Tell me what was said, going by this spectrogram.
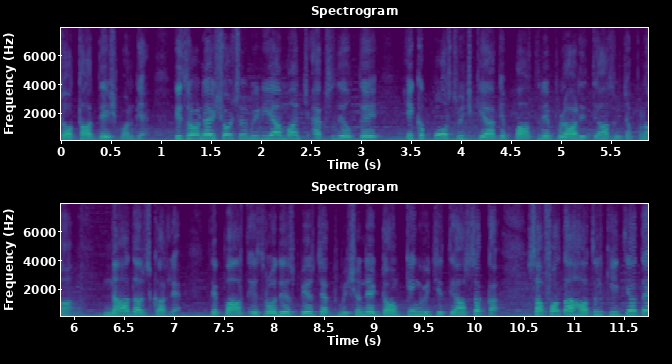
ਚੌਥਾ ਦੇਸ਼ ਬਣ ਗਿਆ। ਇਸਰੋ ਨੇ ਸੋਸ਼ਲ ਮੀਡੀਆ ਮੰਚ ਐਕਸ ਦੇ ਉੱਤੇ ਇੱਕ ਪੋਸਟ ਵਿੱਚ ਕਿਹਾ ਕਿ ਭਾਰਤ ਨੇ ਪੁਲਾੜ ਇਤਿਹਾਸ ਵਿੱਚ ਆਪਣਾ ਨਾਂ ਦਰਜ ਕਰ ਲਿਆ ਤੇ ਭਾਰਤ ਇਸਰੋ ਦੇ ਸਪੇਸ ਐਕਸ ਮਿਸ਼ਨ ਨੇ ਡੌਂਕਿੰਗ ਵਿੱਚ ਇਤਿਹਾਸਕ ਸਫਲਤਾ ਹਾਸਲ ਕੀਤੀ ਹੈ ਤੇ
